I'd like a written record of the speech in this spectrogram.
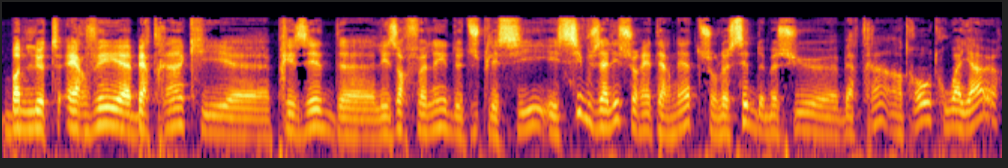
Bonne lutte. Hervé euh, Bertrand qui euh, préside euh, les orphelins de Duplessis. Et si vous allez sur Internet, sur le site de M. Bertrand, entre autres, ou ailleurs,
